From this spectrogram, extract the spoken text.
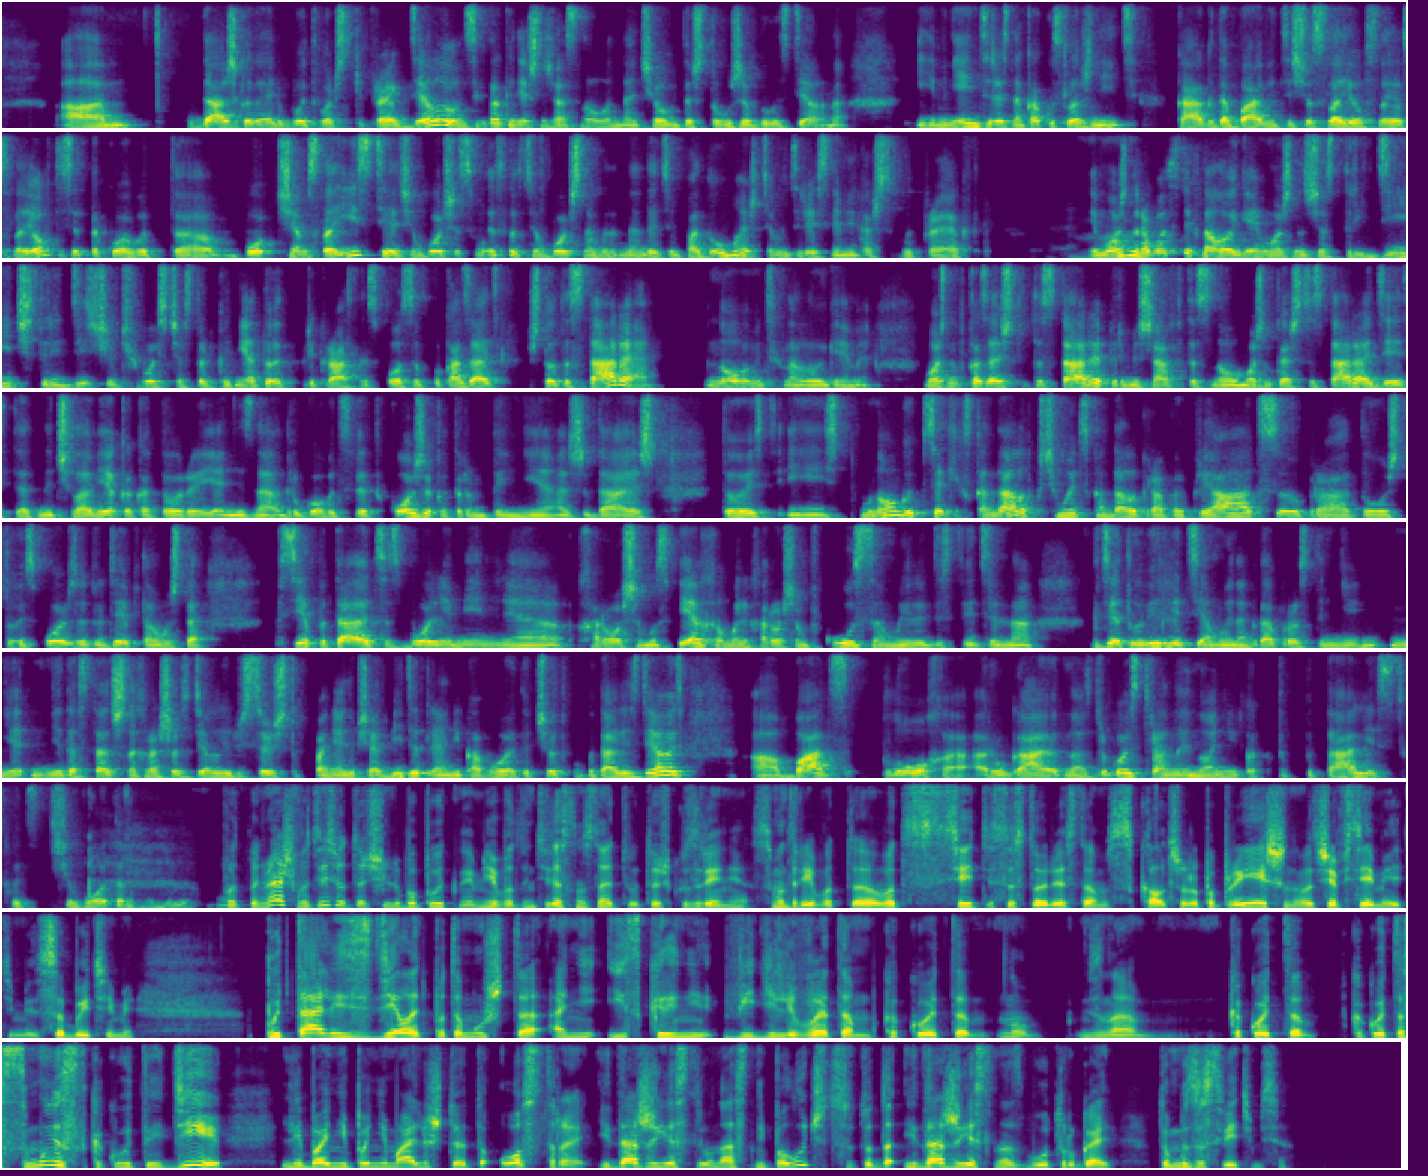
даже когда я любой творческий проект делаю, он всегда, конечно же, основан на чем-то, что уже было сделано. И мне интересно, как усложнить, как добавить еще слоев, слоев, слоев. То есть это такое вот, а, чем слоистее, чем больше смысла, тем больше над этим подумаешь, тем интереснее, мне кажется, будет проект. И можно работать с технологиями, можно сейчас 3D, 4D, чего сейчас только нету. Это прекрасный способ показать что-то старое, новыми технологиями. Можно показать что-то старое, перемешав это снова. Можно сказать, что старое действует на человека, который, я не знаю, другого цвета кожи, которым ты не ожидаешь. То есть и много всяких скандалов. Почему эти скандалы про апроприацию, про то, что используют людей? Потому что все пытаются с более-менее хорошим успехом или хорошим вкусом, или действительно где-то увидели тему, иногда просто не, не, недостаточно хорошо сделали research, чтобы понять вообще, обидят ли они кого это, что-то попытались сделать, а, бац, плохо, ругают, но с другой стороны, но они как-то пытались хоть чего-то. Вот понимаешь, вот здесь вот очень любопытно, и мне вот интересно знать твою точку зрения. Смотри, вот, э, вот все эти с историей там, с cultural appropriation, вообще всеми этими событиями, пытались сделать, потому что они искренне видели в этом какой-то, ну, не знаю, какой-то какой-то смысл, какую-то идею, либо они понимали, что это острое, и даже если у нас не получится, то да, и даже если нас будут ругать, то мы засветимся.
